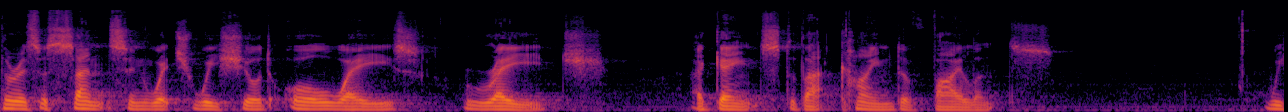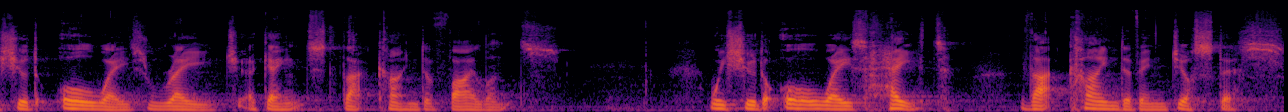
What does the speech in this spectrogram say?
there is a sense in which we should always rage against that kind of violence. We should always rage against that kind of violence. We should always hate that kind of injustice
